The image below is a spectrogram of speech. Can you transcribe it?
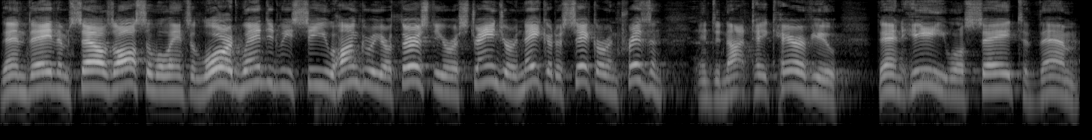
Then they themselves also will answer, Lord, when did we see you hungry, or thirsty, or a stranger, or naked, or sick, or in prison? And did not take care of you, then he will say to them,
